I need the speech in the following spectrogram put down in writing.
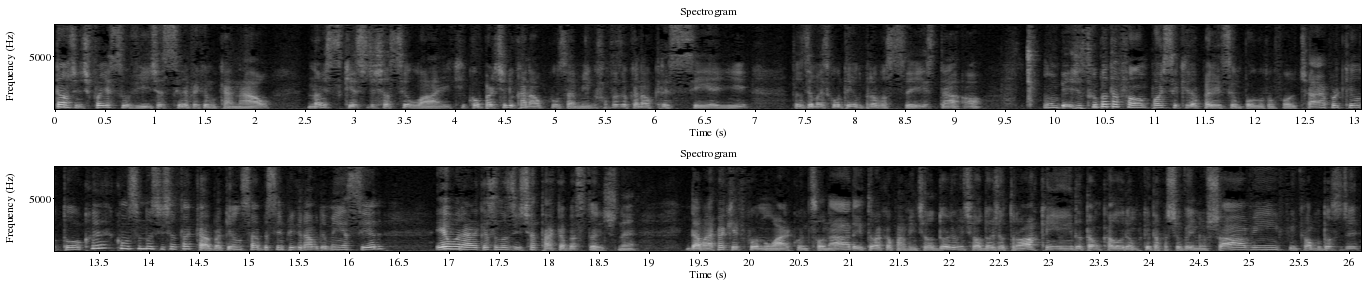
Então, gente, foi esse o vídeo. Se inscreva aqui no canal. Não esqueça de deixar seu like. Compartilhe o canal com os amigos. Vamos fazer o canal crescer aí. Trazer mais conteúdo pra vocês, tá? Ó, um beijo. Desculpa estar tá falando. Pode ser que apareça um pouco no ar. Porque eu tô com sinusite atacar. Pra quem não sabe, eu sempre gravo de manhã cedo. É o horário que a sinusite ataca bastante, né? Ainda mais pra quem ficou no ar condicionado e troca pra ventilador. O ventilador já troca e ainda tá um calorão porque tá pra chover e não chove. Enfim, que é uma mudança de,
